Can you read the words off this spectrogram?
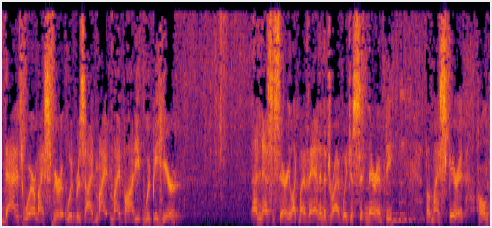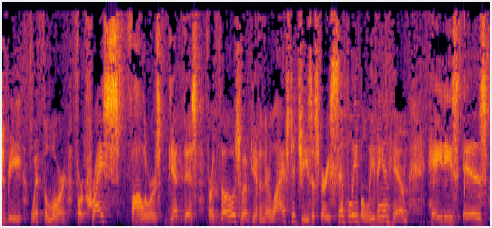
That is where my spirit would reside. My, my body would be here. Unnecessary, like my van in the driveway just sitting there empty. But my spirit home to be with the Lord. For Christ's followers get this. For those who have given their lives to Jesus, very simply believing in Him, Hades is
